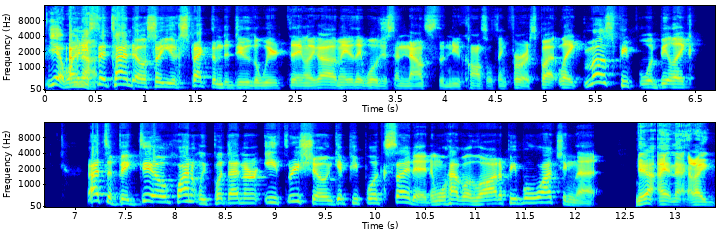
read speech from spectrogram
Yeah, why I mean, not? it's Nintendo, so you expect them to do the weird thing, like, oh, maybe they will just announce the new console thing first. But like most people would be like, that's a big deal. Why don't we put that in our E3 show and get people excited? And we'll have a lot of people watching that. Yeah, and I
